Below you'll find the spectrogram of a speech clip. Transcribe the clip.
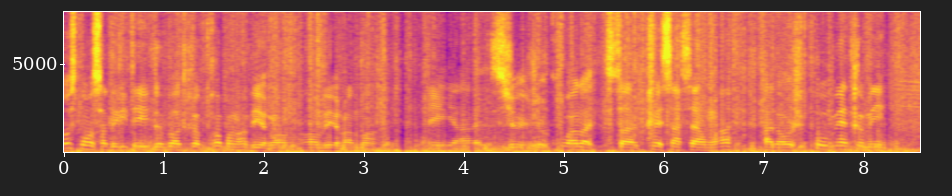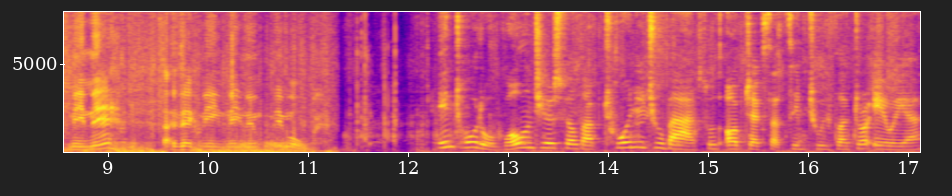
responsabilité de votre propre environnement. Et euh, je, je, crois ça très sincèrement. Alors, je peux mettre mes, mes mains avec mes, mes, mes mots. In total, volunteers filled up 22 bags with objects that seem to reflect our area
